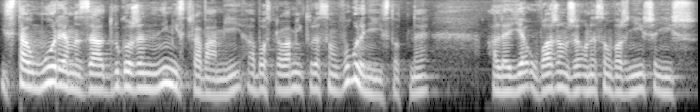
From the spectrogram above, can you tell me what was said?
i stał murem za drugorzędnymi sprawami albo sprawami, które są w ogóle nieistotne, ale ja uważam, że one są ważniejsze niż,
